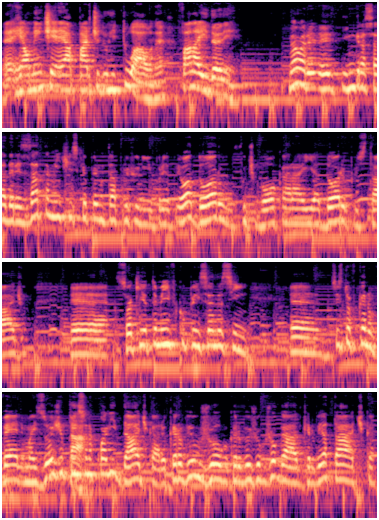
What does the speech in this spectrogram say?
É, realmente é a parte do ritual, né? Fala aí, Dani. Não, era, é, engraçado, era exatamente isso que eu ia perguntar pro Juninho. Por exemplo, eu adoro futebol, cara, e adoro ir pro estádio. É, só que eu também fico pensando assim, é, não sei se estou ficando velho, mas hoje eu penso tá. na qualidade, cara. Eu quero ver o jogo, quero ver o jogo jogado, quero ver a tática,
